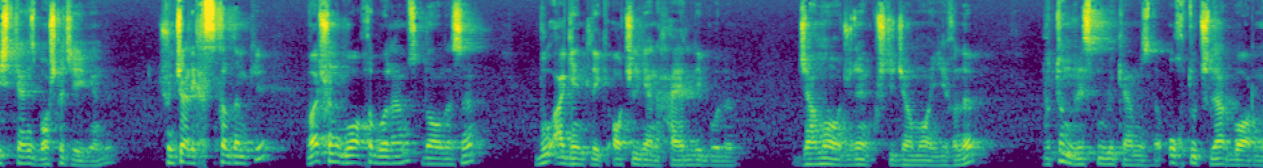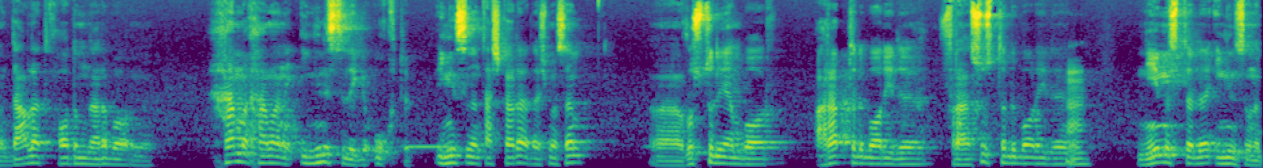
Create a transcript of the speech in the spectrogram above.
eshitganingiz boshqacha ekanda shunchalik his qildimki va shuni guvohi bo'lamiz xudo xohlasa bu agentlik ochilgani xayrli bo'lib jamoa juda yam kuchli jamoa yig'ilib butun respublikamizda o'qituvchilar bormi? Davlat xodimlari bormi? Hamma hammani ingliz tiliga o'qitib ingliz tilidan tashqari adashmasam e, rus tili ham bor arab tili bor edi fransuz tili bor edi nemis tili ingliz tili.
